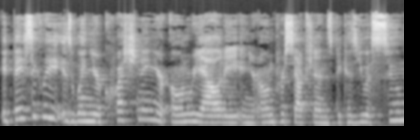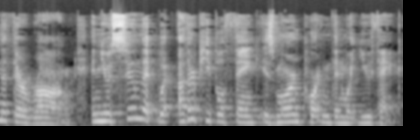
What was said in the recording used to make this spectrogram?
It basically is when you're questioning your own reality and your own perceptions because you assume that they're wrong and you assume that what other people think is more important than what you think.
